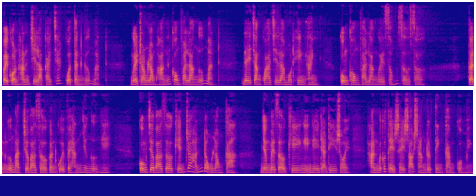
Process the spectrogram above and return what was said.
vậy còn hắn chỉ là cái chết của tần ngữ mặt. Người trong lòng hắn không phải là ngữ mặt, đây chẳng qua chỉ là một hình ảnh, cũng không phải là người sống sờ sờ. Tần ngữ mặt chưa bao giờ gần gũi với hắn như ngữ nghi cũng chưa bao giờ khiến cho hắn động lòng cả. Nhưng bây giờ khi nghĩ nghe đã đi rồi, hắn mới có thể thấy rõ ràng được tình cảm của mình.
